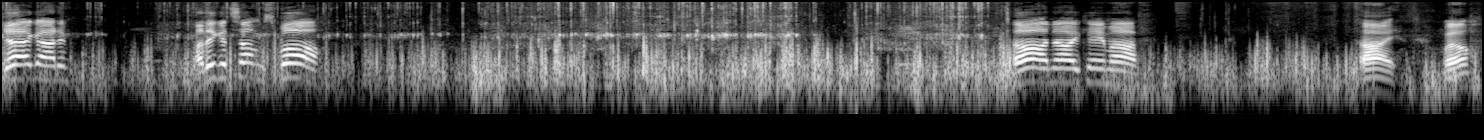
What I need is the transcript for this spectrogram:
Yeah, I got him. I think it's something small. Oh, no, he came off. All right, well,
